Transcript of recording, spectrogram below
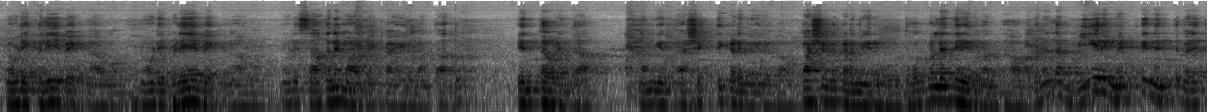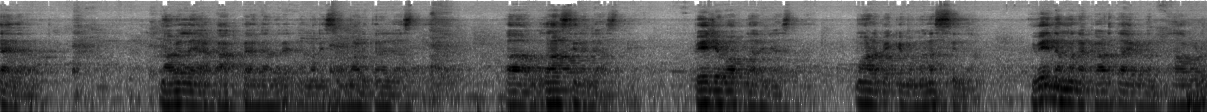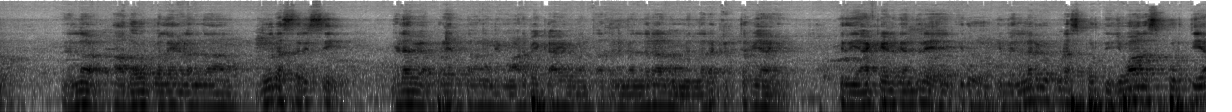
ನೋಡಿ ಕಲಿಯಬೇಕು ನಾವು, ನೋಡಿ ಬೆಳೆಯಬೇಕು ನಾವು, ನೋಡಿ ಸಾಧನೆ ಮಾಡಬೇಕಾಗಿರುವಂಥದ್ದು ಇಂಥವರಿಂದ ನಮಗಿಂತ ಶಕ್ತಿ ಕಡಿಮೆ ಇರುವುದು ಅವಕಾಶಗಳು ಕಡಿಮೆ ಇರುವುದು ದೌರ್ಬಲ್ಯತೆ ಇರುವಂತಹ ಅದನ್ನೆಲ್ಲ ಮೀರಿ ಮೆಟ್ಟಿ ನಿಂತು ಬೆಳೀತಾ ಇದ್ದಾರೆ ನಾವೆಲ್ಲ ಯಾಕೆ ಆಗ್ತಾ ಇಲ್ಲ ಅಂದರೆ ನಮ್ಮಲ್ಲಿ ಸೋಮಾರಿತನ ಜಾಸ್ತಿ. ಉದಾಸೀನ ಜಾಸ್ತಿ. ಬೇಜವಾಬ್ದಾರಿ ಜಾಸ್ತಿ. ಮಾಡಬೇಕೆಂಬ ಮನಸ್ಸಿಲ್ಲ. ಇವೇ ನಮ್ಮನ್ನು ಕಾಡ್ತಾ ಇರುವಂತಹಗಳು ಎಲ್ಲ ಆ ದೌರ್ಬಲ್ಯಗಳನ್ನು ದೂರ ಸರಿಸಿ ಬೆಳೆಯುವ ಪ್ರಯತ್ನವನ್ನು ನೀವು ಮಾಡಬೇಕಾಗಿರುವಂಥದ್ದು ನಿಮ್ಮೆಲ್ಲರ, ನಮ್ಮೆಲ್ಲರ ಕರ್ತವ್ಯ ಆಗಿದೆ. ಇದು ಯಾಕೆ ಹೇಳಿದೆ ಅಂದರೆ ಇದು ನಿಮ್ಮೆಲ್ಲರಿಗೂ ಕೂಡ ಸ್ಫೂರ್ತಿ, ನಿಜವಾದ ಸ್ಫೂರ್ತಿಯ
